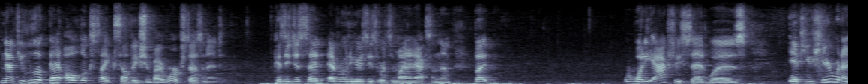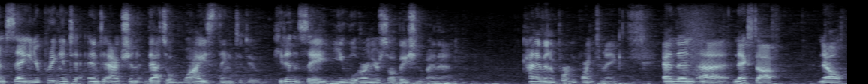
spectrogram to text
Now, if you look, that all looks like salvation by works, doesn't it? Because he just said, everyone who hears these words of mine and acts on them. But what he actually said was, if you hear what I'm saying and you're putting into into action, that's a wise thing to do. He didn't say you will earn your salvation by that. Kind of an important point to make. And then uh, next off, now,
